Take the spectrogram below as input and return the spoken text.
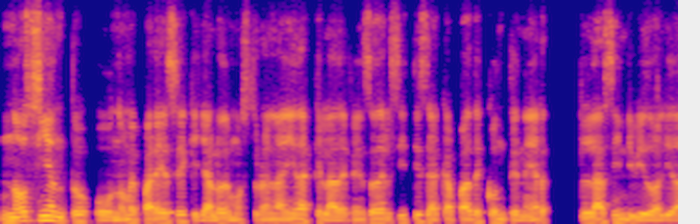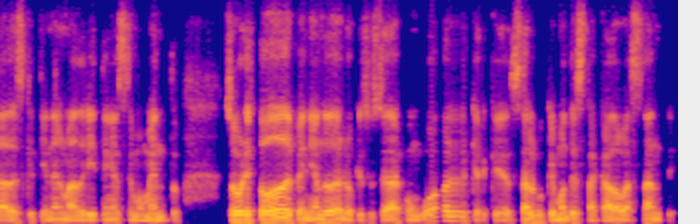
No siento o no me parece que ya lo demostró en la ida que la defensa del City sea capaz de contener las individualidades que tiene el Madrid en este momento, sobre todo dependiendo de lo que suceda con Walker, que es algo que hemos destacado bastante.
